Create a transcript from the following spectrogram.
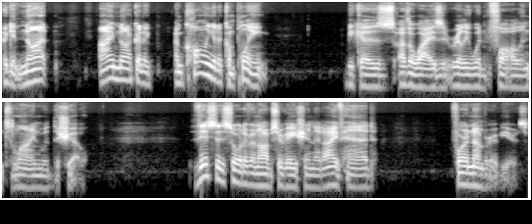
again, not I'm not going to. I'm calling it a complaint because otherwise it really wouldn't fall into line with the show. This is sort of an observation that I've had for a number of years.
